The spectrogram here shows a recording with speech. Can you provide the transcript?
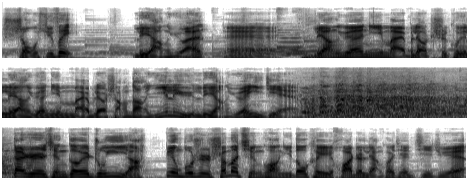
手续费两元。哎，两元你买不了吃亏，两元你买不了上当，一律两元一件。但是请各位注意啊，并不是什么情况你都可以花这两块钱解决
